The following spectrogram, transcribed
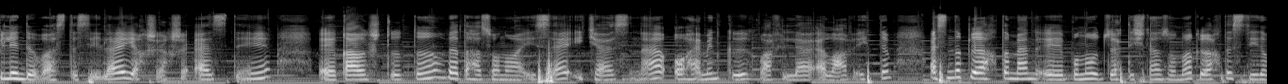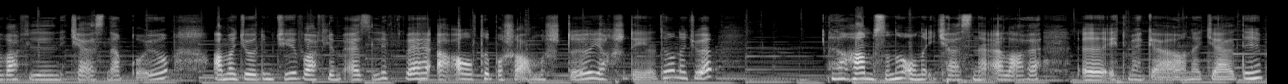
blender vasitəsilə yaxşı-yaxşı əzdim, e, qarışdırdım və daha sonra isə içərisinə o həmin qırıq vafilləri əlavə etdim. Əslində qıraqda mən e, bunu düzəltdikdən sonra qıraqda istəyirdim vafilin içərisinə qoyum, amma gördüm ki, vafilim əzilib və altı boşalmışdı, yaxşı deyildi. Ona görə hamısını onun içərisinə əlavə e, etmək qərarına gəldim.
